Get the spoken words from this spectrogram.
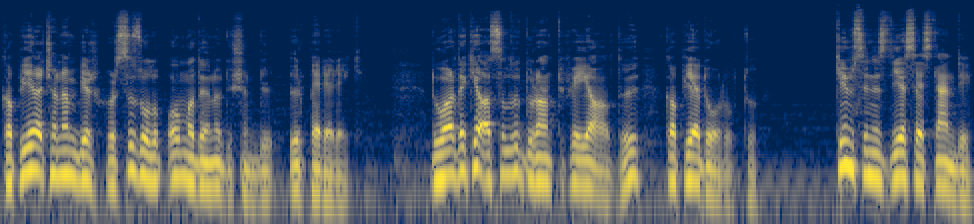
Kapıyı açanın bir hırsız olup olmadığını düşündü ürpererek. Duvardaki asılı duran tüfeği aldı, kapıya doğrulttu. Kimsiniz diye seslendi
